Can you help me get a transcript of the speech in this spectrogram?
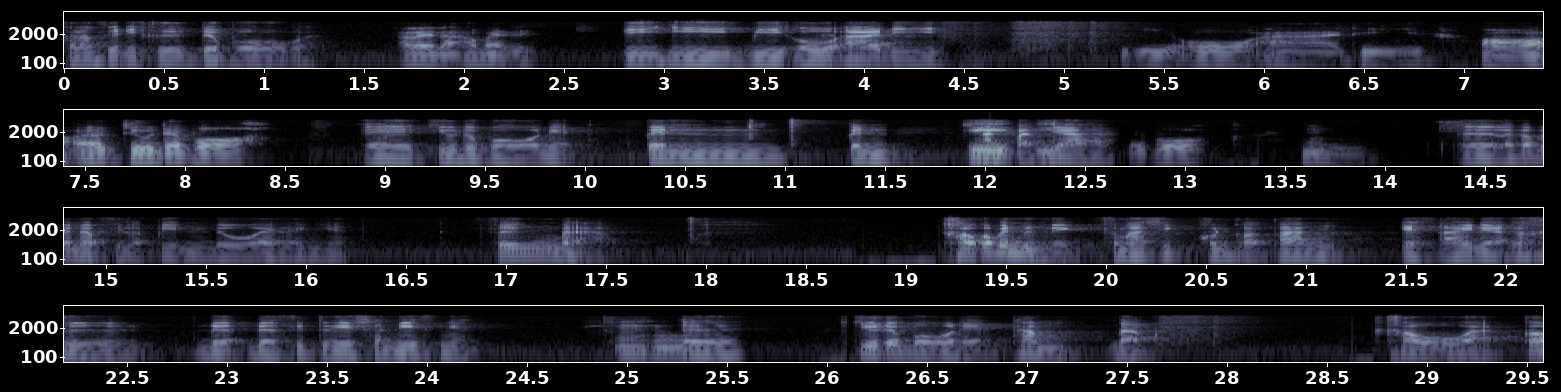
ฝรั่งเศสนี่คือ the bow อะอะไรนะ เอาใหม่ดิ D E B O R D G O R D อ๋อ เออกิลเดโบเอกิลเดโบเนี่ย เป็นเป็นนักปรัชญาเดโบอืมเออ แล้วก็เป็นแบบศิลปินด้วยอะไรเงี้ย ซึ่งแบบเขาก็เป็นหนึ่งในสมาชิกคนก่อตั้ง SI เนี่ยก็คือ The The Situationist เนี่ยอือฮึเออ Guy Debord เนี่ยทำแบบเขาอะก็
